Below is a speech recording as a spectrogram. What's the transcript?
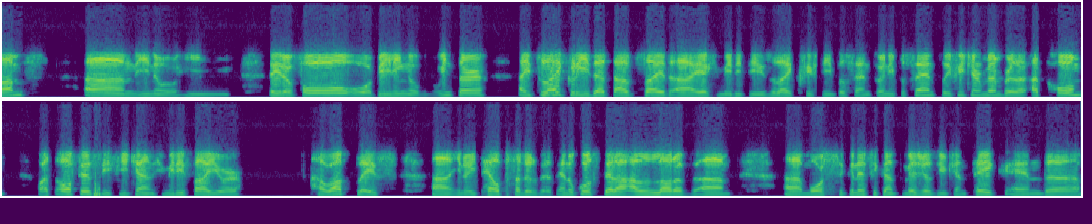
comes, um, you know, in later fall or beginning of winter, it's likely that outside uh, air humidity is like 15%, 20%. So if you can remember at home or at office, if you can humidify your uh, workplace, uh, you know, it helps a little bit. And of course, there are a lot of um, uh, more significant measures you can take and uh,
